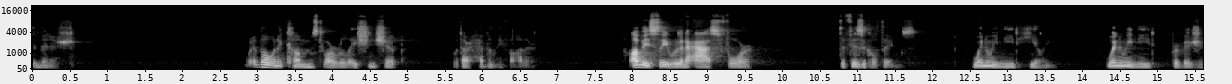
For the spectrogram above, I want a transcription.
diminish? What about when it comes to our relationship with our Heavenly Father? Obviously, we're going to ask for the physical things when we need healing, when we need provision,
